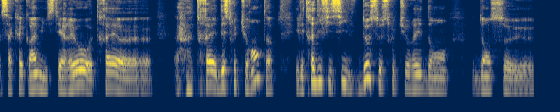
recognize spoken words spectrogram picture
ça crée quand même une stéréo très, très déstructurante. Il est très difficile de se structurer dans, dans, ce,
